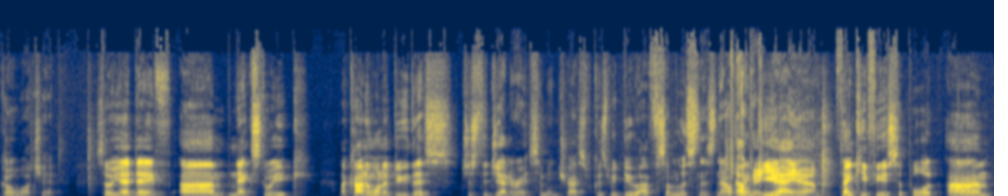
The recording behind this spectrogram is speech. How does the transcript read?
Go watch it. So yeah, Dave. Um, next week, I kind of want to do this just to generate some interest because we do have some listeners now. Thank Okay, you. yeah, yeah. Thank you for your support. Um,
